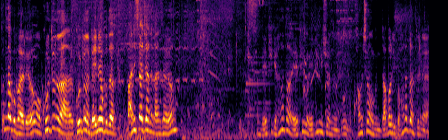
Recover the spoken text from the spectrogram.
끝나고 봐야 돼요. 어, 골드는 아- 골드는 매니아보다 많이 싸지 않은 만사요. 근데 에픽이 하나도 안 에픽은 에픽 미션은 뭐 광창은 나버리고 하나도 안 뜨네.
